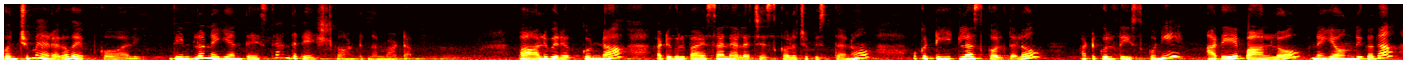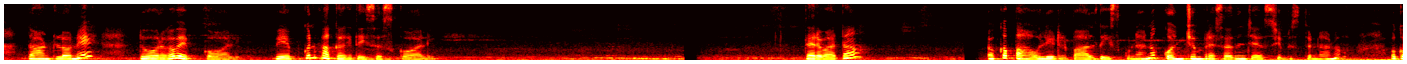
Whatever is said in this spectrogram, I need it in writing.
కొంచెం ఎర్రగా వేపుకోవాలి. దీంట్లో నెయ్యి ఎంత వేస్తే అంత టేస్ట్గా ఉంటుందన్నమాట. పాలు విరగకుండా అటుకుల పాయసాన్ని ఎలా చేసుకోవాలో చూపిస్తాను. ఒక టీ గ్లాస్ కొలతలో అటుకులు తీసుకుని అదే పాన్లో నెయ్యి ఉంది కదా దాంట్లోనే దూరగా వేపుకోవాలి. వేపుకుని పక్కకి తీసేసుకోవాలి. తర్వాత ఒక పావు లీటర్ పాలు తీసుకున్నాను. కొంచెం ప్రసాదం చేసి చూపిస్తున్నాను. ఒక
